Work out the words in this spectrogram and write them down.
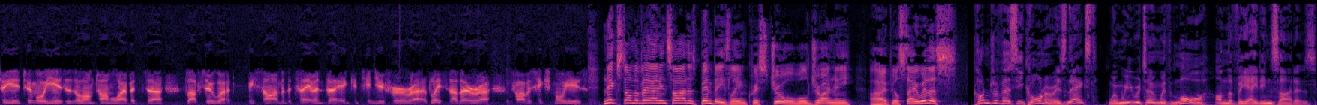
two, year, two more years is a long time away, but uh, love to uh, be signed with the team and, uh, and continue for uh, at least another uh, five or six more years. Next on the V8 Insiders, Ben Beasley and Chris Jewell will join me. I hope you'll stay with us. Controversy Corner is next when we return with more on the V8 Insiders.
